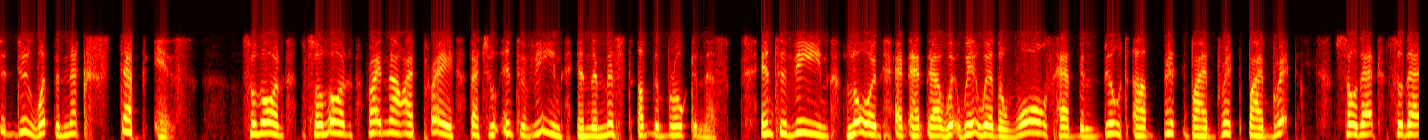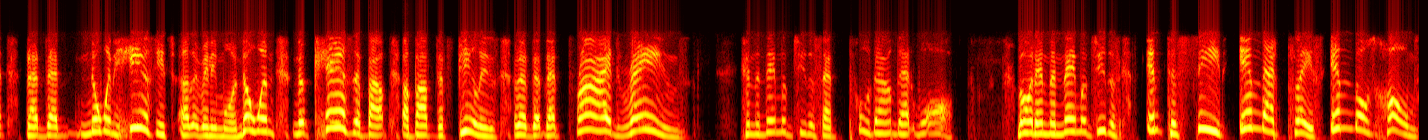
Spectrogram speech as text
to do, what the next step is. So Lord, so Lord, right now I pray that you'll intervene in the midst of the brokenness. Intervene, Lord, and, and uh, where, where the walls have been built up brick by brick by brick so that so that that, that no one hears each other anymore. No one no cares about about the feelings that, that, that pride reigns. In the name of Jesus, I pull down that wall. Lord, in the name of Jesus, intercede in that place, in those homes,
